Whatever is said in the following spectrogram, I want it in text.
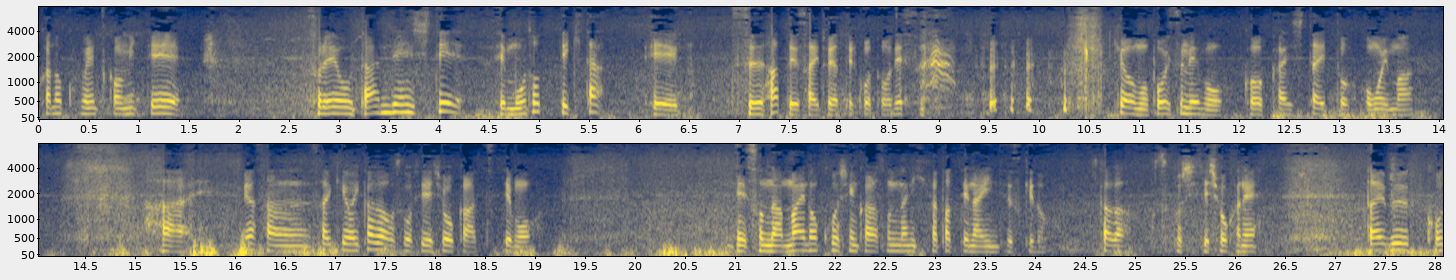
他の公園とかを見て、それを断念して、戻ってきた、えー通波というサイトをやってることです。今日もボイスメモを公開したいと思います。はい。皆さん、最近はいかがお過ごしでしょうかつっても、ね、そんな前の更新からそんなに日が経ってないんですけど、いかがお過ごしでしょうかね。だいぶこう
